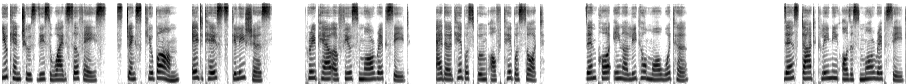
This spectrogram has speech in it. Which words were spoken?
you can choose this white surface, strength cube bomb. It tastes delicious. Prepare a few small rapeseed. Add a tablespoon of table salt. Then pour in a little more water. Then start cleaning all the small rapeseed.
